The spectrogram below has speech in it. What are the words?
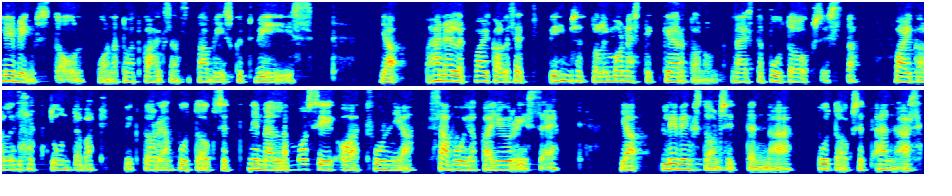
Livingstone vuonna 1855. Ja hänelle paikalliset ihmiset oli monesti kertonut näistä putouksista. Paikalliset tuntevat Victorian putoukset nimellä Mosi Oatun ja Savu, joka jyrisee. Ja Livingstone sitten nämä putoukset NS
